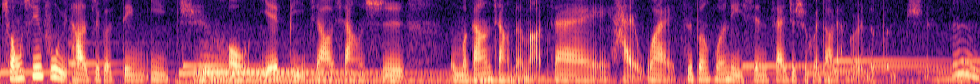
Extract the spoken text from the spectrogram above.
重新赋予它的这个定义之后，也比较像是。我们刚刚讲的嘛，在海外私奔婚礼，现在就是回到两个人的本质。嗯，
